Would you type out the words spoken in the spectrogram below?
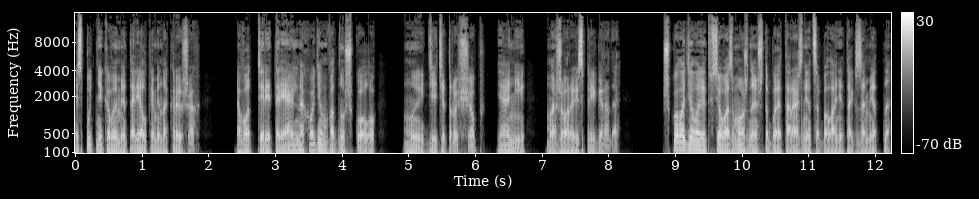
и спутниковыми тарелками на крышах. А вот территориально ходим в одну школу. Мы — дети трущоб, и они — мажоры из пригорода. Школа делает все возможное, чтобы эта разница была не так заметна,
